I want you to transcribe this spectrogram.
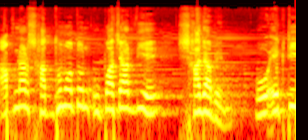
আপনার সাধ্য মতন উপাচার দিয়ে সাজাবেন। ও একটি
